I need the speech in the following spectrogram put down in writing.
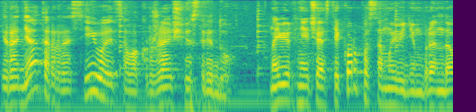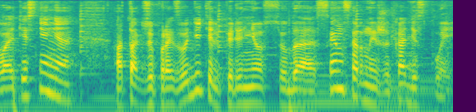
и радиатор рассеивается в окружающую среду. На верхней части корпуса мы видим брендовое тиснение, а также производитель перенес сюда сенсорный ЖК-дисплей.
